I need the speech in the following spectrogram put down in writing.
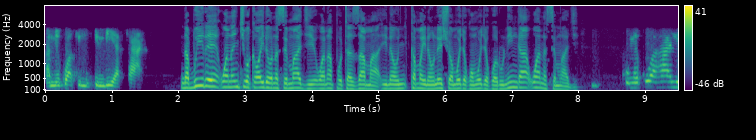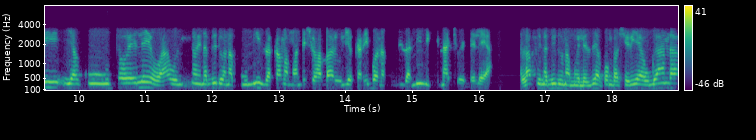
amekuwa akimkimbia sana. Na Bwire, wananchi wa kawaida wanasemaje wanapotazama inaon, kama inaonyeshwa moja kwa moja kwa runinga, wanasemaje? Kumekuwa hali ya kutoelewa, wengine inabidi wanakuuliza, kama mwandishi wa habari uliye karibu anakuuliza nini kinachoendelea, alafu inabidi unamwelezea kwamba sheria ya Uganda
